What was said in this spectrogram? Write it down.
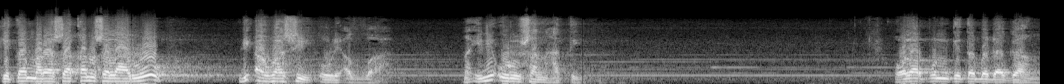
Kita merasakan selalu diawasi oleh Allah. Nah, ini urusan hati. Walaupun kita berdagang,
